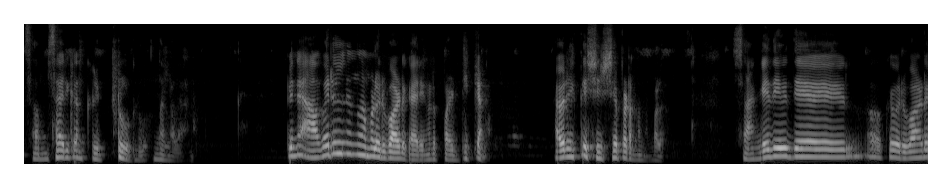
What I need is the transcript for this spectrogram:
സംസാരിക്കാൻ കിട്ടുള്ളൂ എന്നുള്ളതാണ്. പിന്നെ അവരിൽ നിന്ന് നമ്മൾ ഒരുപാട് കാര്യങ്ങൾ പഠിക്കണം. അവർക്ക് ശിക്ഷപ്പെടണം നമ്മൾ. സാങ്കേതികവിദ്യയിൽ ഒക്കെ ഒരുപാട്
